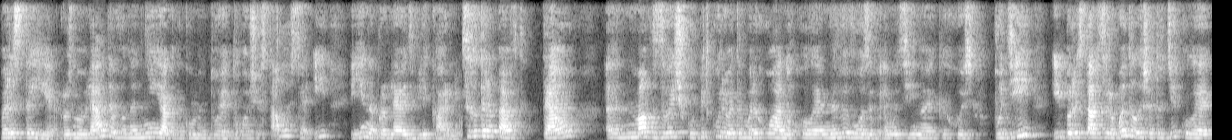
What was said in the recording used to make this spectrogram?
перестає розмовляти, вона ніяк не коментує того, що сталося, і її направляють в лікарню. Психотерапевт Тео е, мав звичку підкурювати марихуану, коли не вивозив емоційно якихось подій, і перестав це робити лише тоді, коли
